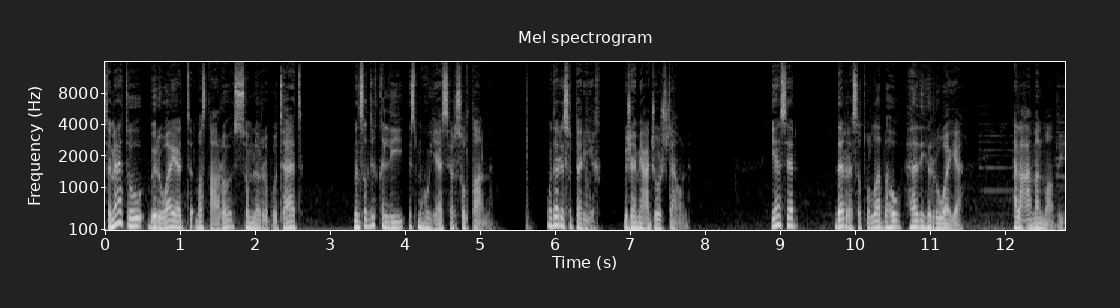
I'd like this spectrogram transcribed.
سمعت برواية مصنع روسم للروبوتات من صديق لي اسمه ياسر سلطان مدرس التاريخ بجامعة جورج تاون ياسر درس طلابه هذه الرواية العام الماضي.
